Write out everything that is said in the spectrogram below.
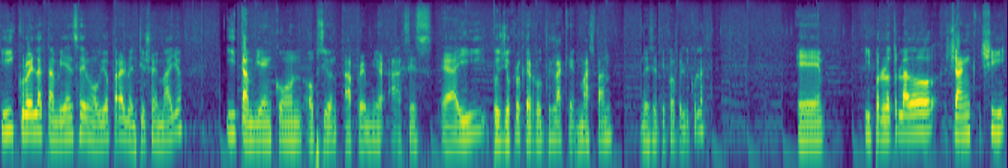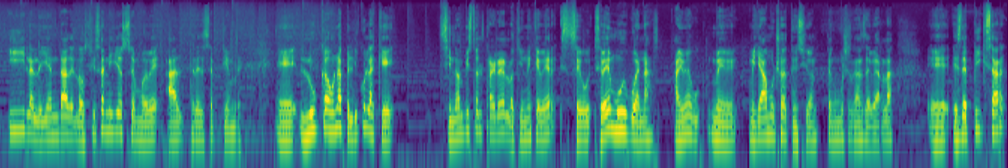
Y Cruella también se movió para el 28 de mayo. Y también con opción a Premier Access. Ahí, pues yo creo que Ruth es la que más fan de ese tipo de películas. Eh, y por el otro lado, Shang-Chi y la leyenda de los 10 anillos se mueve al 3 de septiembre. Eh, Luca, una película que si no han visto el tráiler lo tienen que ver. Se, se ve muy buena. A mí me, me- me llama mucho la atención. Tengo muchas ganas de verla. Eh, es de Pixar.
